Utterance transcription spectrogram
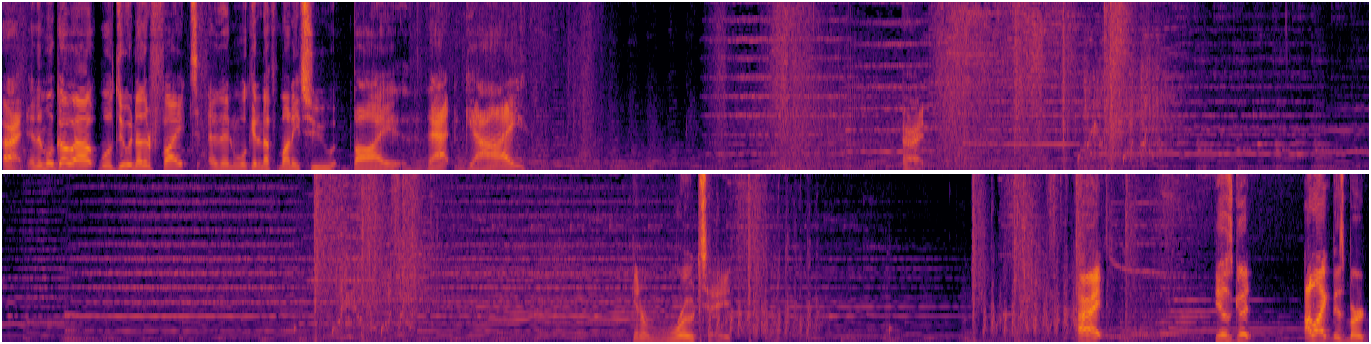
All right, and then we'll go out, we'll do another fight, and then we'll get enough money to buy that guy. All right. Gonna rotate. All right. Feels good. I like this bird.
